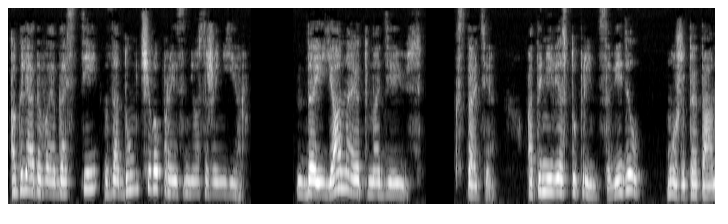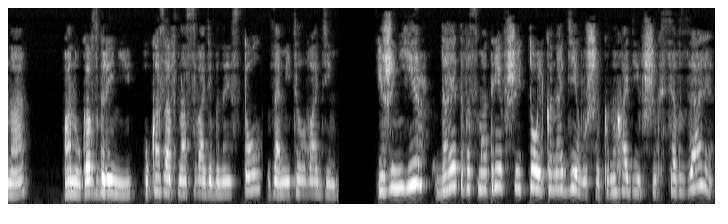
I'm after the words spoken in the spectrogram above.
оглядывая гостей, задумчиво произнес Женьер. «Да и я на это надеюсь. Кстати, а ты невесту принца видел? Может, это она? А ну-ка взгляни, указав на свадебный стол, заметил Вадим. Инженер, до этого смотревший только на девушек, находившихся в зале,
